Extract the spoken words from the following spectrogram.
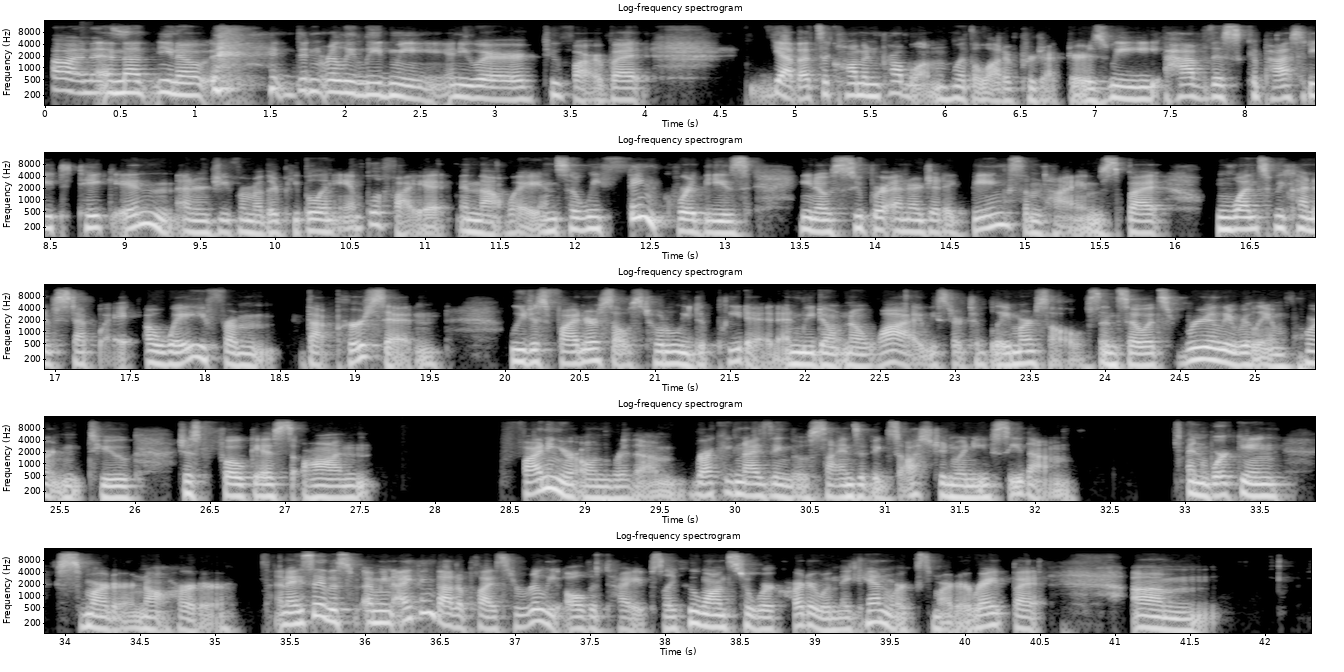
oh and, and that you know didn't really lead me anywhere too far but yeah, that's a common problem with a lot of projectors. We have this capacity to take in energy from other people and amplify it in that way. And so we think we're these, you know, super energetic beings sometimes, but once we kind of step away, from that person, we just find ourselves totally depleted and we don't know why. We start to blame ourselves. And so it's really, really important to just focus on finding your own rhythm, recognizing those signs of exhaustion when you see them and working smarter, not harder. And I say this, I mean, I think that applies to really all the types. Like, who wants to work harder when they can work smarter, right? But um,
